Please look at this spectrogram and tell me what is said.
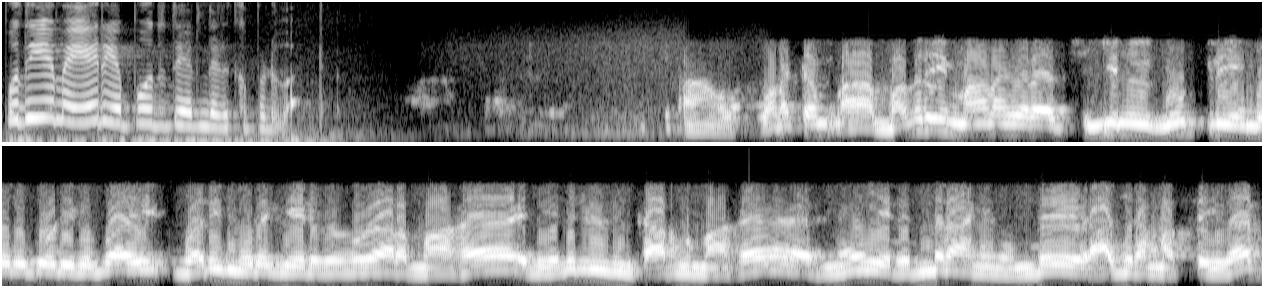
புதிய மேயர் எப்போது தேர்ந்தெடுக்கப்படுவார்? வணக்கம். மதுரை மாநகராட்சியில் நூற்றி ஐம்பது கோடி ரூபாய் வரி முறைகேடு விவகாரமாக இது எதிர்களின் காரணமாக மேயர் இந்திராணி வந்து ராஜினாமா செய்தார்.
